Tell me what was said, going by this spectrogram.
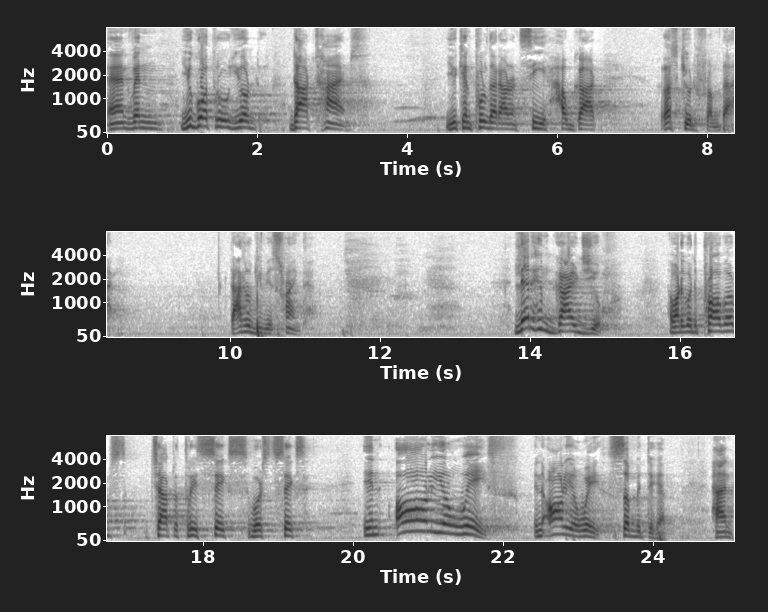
And when you go through your dark times, you can pull that out and see how God rescued from that. That will give you strength. Let Him guide you. I want to go to Proverbs chapter 3, 6, verse 6. In all your ways, in all your ways, submit to Him, and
